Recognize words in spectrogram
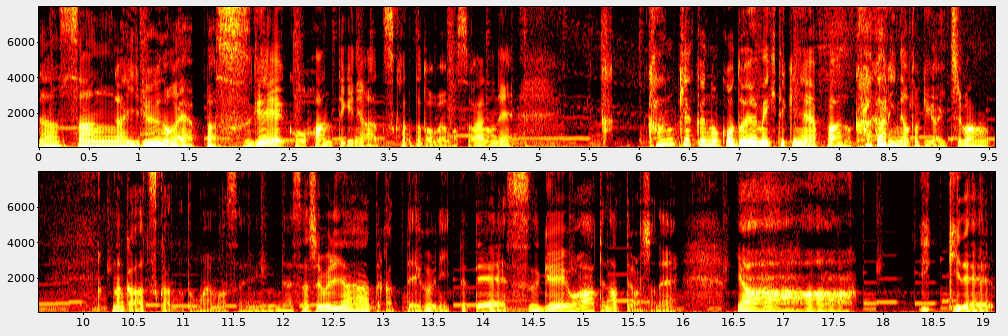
田さんがいるのがやっぱすげえこうファン的には熱かったと思います。あのね、観客のこうどよめき的にはやっぱあのかがりの時が一番なんか熱かったと思います。みんな久しぶりだーとかっていう風に言ってて、すげえわーってなってましたね。いやー、一期で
